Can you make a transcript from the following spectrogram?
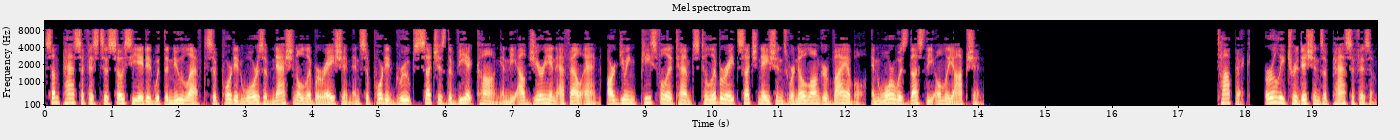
some pacifists associated with the New Left supported wars of national liberation and supported groups such as the Viet Cong and the Algerian FLN, arguing peaceful attempts to liberate such nations were no longer viable, and war was thus the only option. Early traditions of pacifism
